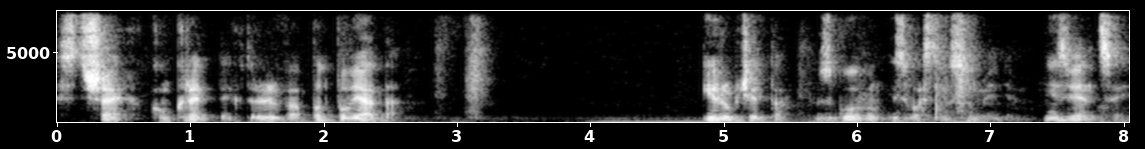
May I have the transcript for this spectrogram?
Z trzech konkretnych, który wam podpowiada. I róbcie to z głową i z własnym sumieniem. Nic więcej.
